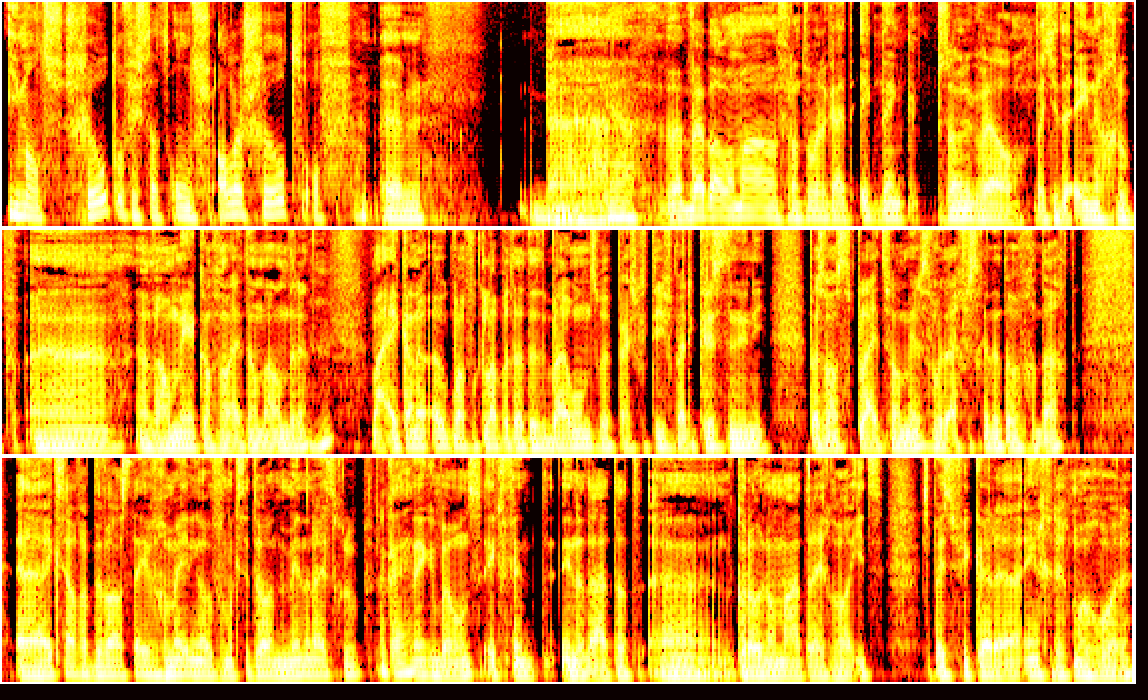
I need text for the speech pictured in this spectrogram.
iemands schuld of is dat ons aller schuld? Of. Um Uh, ja. we, we, hebben allemaal een verantwoordelijkheid. Ik denk persoonlijk wel dat je de ene groep uh, wel meer kan verwijten dan de andere. Mm -hmm. Maar ik kan ook wel verklappen dat het bij ons, bij perspectief, bij de ChristenUnie, best wel een splijtswam is. Er wordt echt verschillend over gedacht. Uh, ik zelf heb er wel een stevige mening over, maar ik zit wel in de minderheidsgroep, okay. denk ik bij ons. Ik vind inderdaad dat de coronamaatregelen wel iets specifieker ingericht mogen worden.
